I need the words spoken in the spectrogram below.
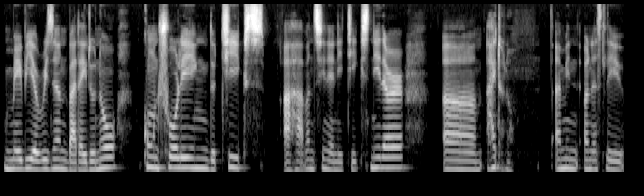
may be a reason, but I don't know. Controlling the ticks, I haven't seen any ticks neither. Um, I don't know. I mean, honestly,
